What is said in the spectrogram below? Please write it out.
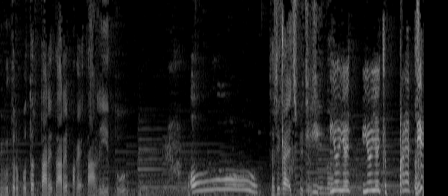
diputer-puter tarik-tarik pakai tali itu. Oh. Jadi kayak spinner yo yo yo yo jepret ya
